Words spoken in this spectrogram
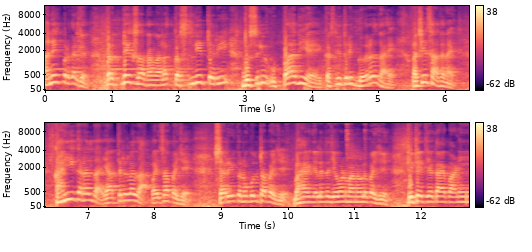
अनेक प्रकारचे आहेत. प्रत्येक साधनाला कसली तरी दुसरी उपाधी आहे कसली तरी गरज आहे अशी साधनं आहेत. काहीही करायला जा यात्रेला जा पैसा पाहिजे. शारीरिक अनुकूलता पाहिजे. बाहेर गेले तर जेवण मानवलं पाहिजे. तिथे जे काय पाणी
